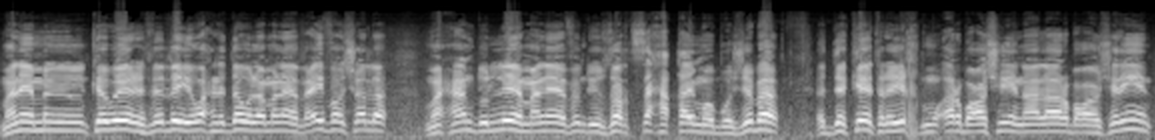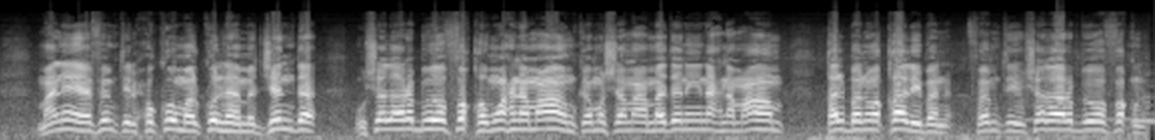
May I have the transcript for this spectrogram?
معناها من الكوارث هذه وإحنا دوله معناها ضعيفة إن شاء الله. الحمد لله معناها فهمتي وزارة الصحة قايمة بواجبها. الدكاترة يخدموا 24 على 24 معناها فهمتي الحكومة كلها متجندة. وإن شاء الله ربي يوفقهم وإحنا معاهم كمجتمع مدني نحن معاهم قلبا وقالبا فهمتي؟ ان شاء الله ربي يوفقنا.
